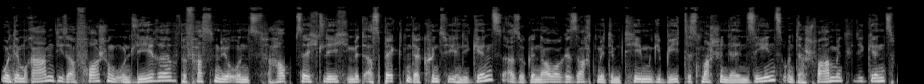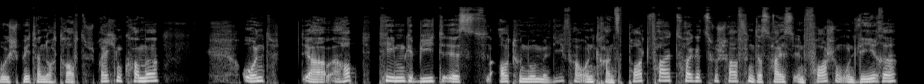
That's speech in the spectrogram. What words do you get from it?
Und im Rahmen dieser Forschung und Lehre befassen wir uns hauptsächlich mit Aspekten der künstlichen Intelligenz, also genauer gesagt mit dem Themengebiet des maschinellen Sehens und der Schwarmintelligenz, wo ich später noch drauf zu sprechen komme komme. Und ja, Hauptthemengebiet ist autonome Liefer- und Transportfahrzeuge zu schaffen. Das heißt, in Forschung und Lehre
